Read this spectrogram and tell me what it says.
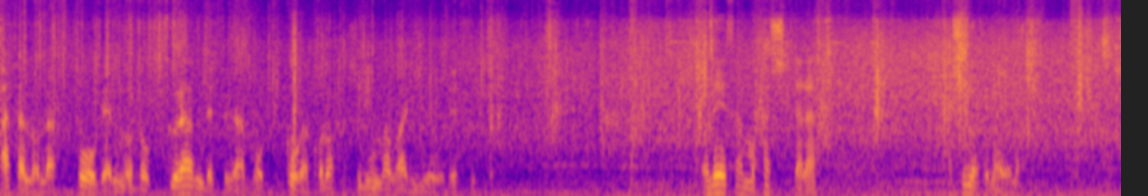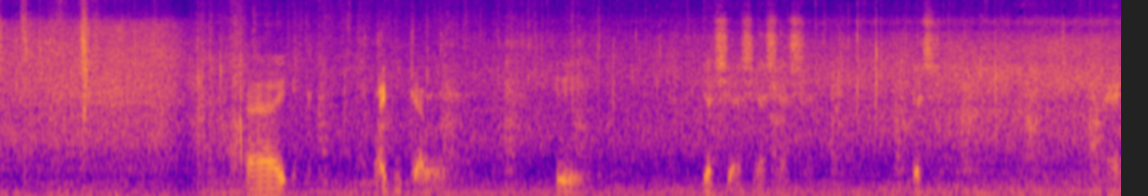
朝の那須高原のドッグランですがもうピコがこの走り回りようです。お姉さんも走ったら走るわけないよな。はーい。はいピーちゃん。ええよしよしよしよしよし。はい。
